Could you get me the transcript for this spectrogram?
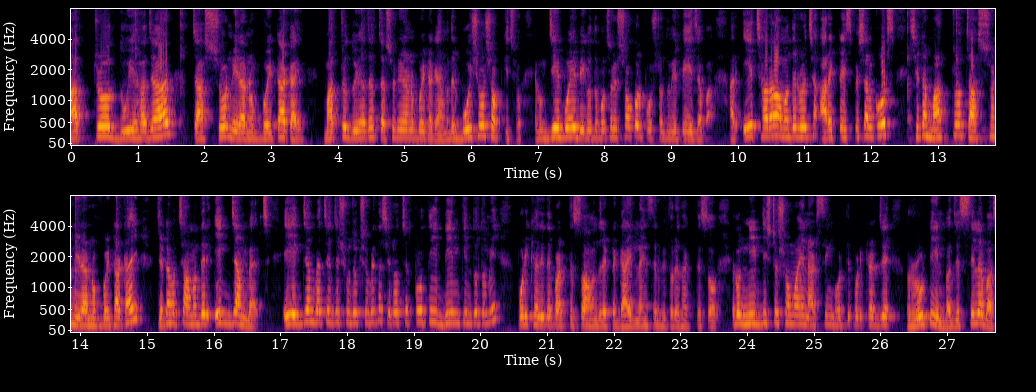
মাত্র দুই হাজার চারশো নিরানব্বই টাকায়। মাত্র দুই হাজার চারশো নিরানব্বই টাকায় আমাদের বই সহ সবকিছু এবং যে বইয়ে বিগত বছরের সকল প্রশ্ন তুমি পেয়ে যাবা। আর এছাড়াও আমাদের রয়েছে আরেকটা স্পেশাল কোর্স সেটা মাত্র চারশো নিরানব্বই টাকায়, যেটা হচ্ছে আমাদের এক্সাম ব্যাচ এই এক্সাম ব্যাচের যে সুযোগ সুবিধা, সেটা হচ্ছে প্রতিদিন কিন্তু তুমি পরীক্ষা দিতে পারতেছো, আমাদের একটা গাইডলাইন্সের ভিতরে থাকতেছো এবং নির্দিষ্ট সময়ে নার্সিং ভর্তি পরীক্ষার যে রুটিন বা যে সিলেবাস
